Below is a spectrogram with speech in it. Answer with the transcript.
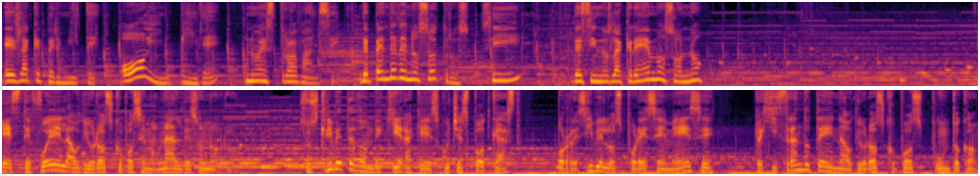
es la que permite o impide nuestro avance. Depende de nosotros, ¿sí? De si nos la creemos o no. Este fue el Audioróscopo Semanal de Sonoro. Suscríbete donde quiera que escuches podcast o recíbelos por SMS registrándote en audioróscopos.com.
